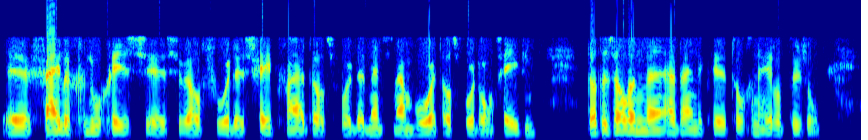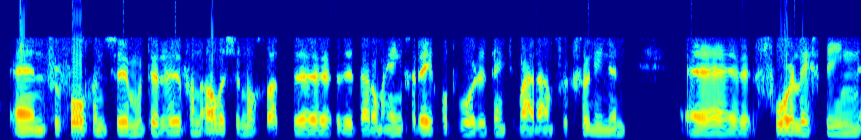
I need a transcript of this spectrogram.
uh, veilig genoeg is. zowel voor de scheepvaart als voor de mensen aan boord als voor de omgeving. Dat is al een, uiteindelijk toch een hele puzzel. En vervolgens moet er van alles en nog wat daaromheen geregeld worden. Denk maar aan vergunningen, voorlichting,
